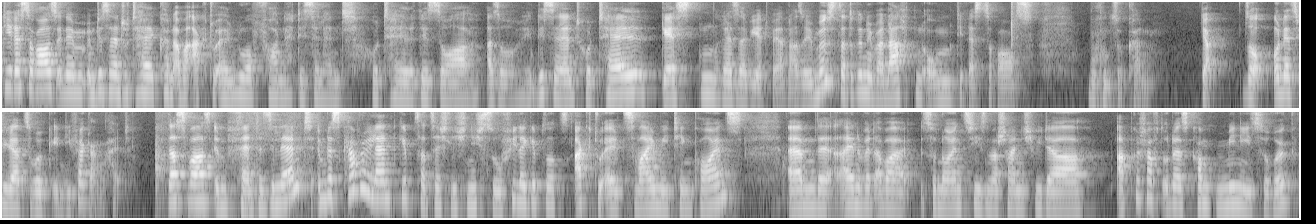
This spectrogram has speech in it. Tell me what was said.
die Restaurants in dem, im Disneyland Hotel können aber aktuell nur von Disneyland Hotel Resort, also Disneyland Hotel Gästen reserviert werden. Also ihr müsst da drin übernachten, um die Restaurants buchen zu können. Ja, so, und jetzt wieder zurück in die Vergangenheit. Das war es im Fantasyland. Im Discoveryland gibt es tatsächlich nicht so viel. Da gibt es aktuell zwei Meeting Points. Ähm, der eine wird aber zur neuen Season wahrscheinlich wieder abgeschafft oder es kommt Mini zurück.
